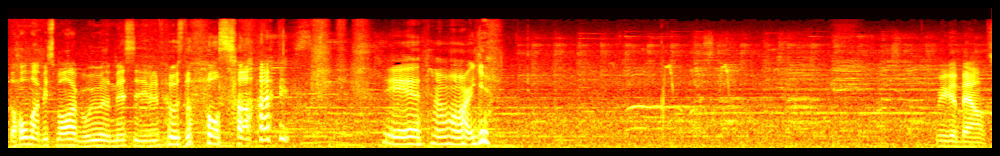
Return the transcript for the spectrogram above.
The hole might be smaller, but we would have missed it even if it was the full size. Yeah, I won't argue. Pretty good bounce.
